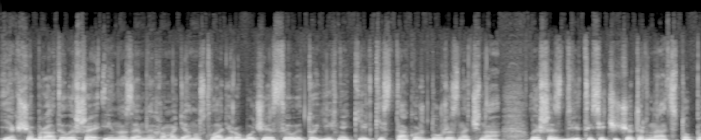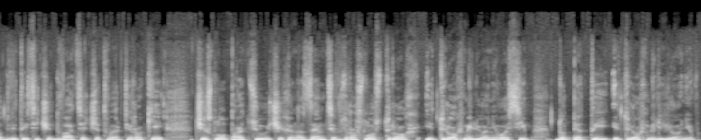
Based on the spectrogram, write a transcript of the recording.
Якщо брати лише іноземних громадян у складі робочої сили, то їхня кількість також дуже значна. Лише з 2014 по 2024 роки число працюючих іноземців зросло з 3,3 мільйонів осіб до 5,3 мільйонів.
